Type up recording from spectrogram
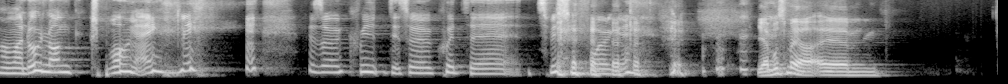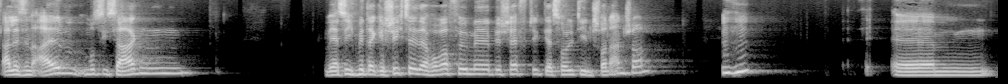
Haben wir doch lang gesprochen eigentlich. so, eine, so eine kurze Zwischenfolge. ja, muss man ja. Ähm, alles in allem muss ich sagen, wer sich mit der Geschichte der Horrorfilme beschäftigt, der sollte ihn schon anschauen. Mhm. Ähm,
